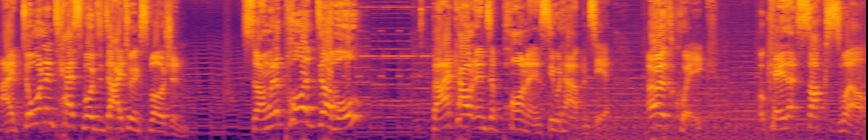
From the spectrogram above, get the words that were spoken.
I don't want Intespo to die to an explosion. So I'm gonna pull a double, back out into Pawnit and see what happens here. Earthquake. Okay, that sucks as well.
